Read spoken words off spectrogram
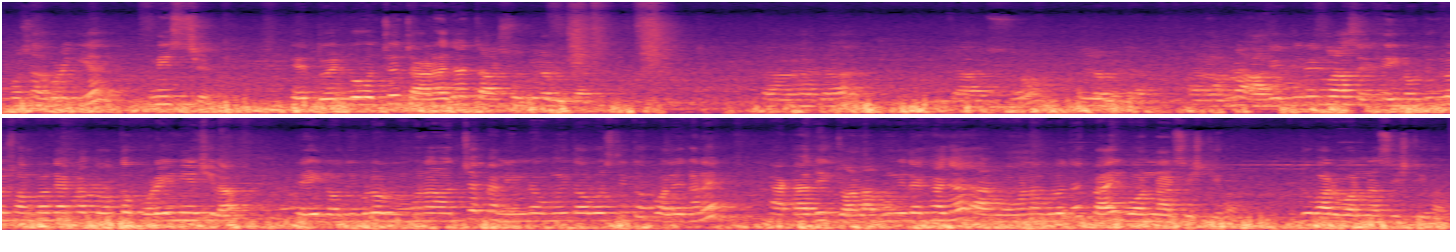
উপসাগরে গিয়ে মিশছে। এর দৈর্ঘ্য হচ্ছে চার হাজার চারশো কিলোমিটার। চার হাজার চারশো কিলোমিটার। আর আমরা আগের দিনের ক্লাসে এই নদীগুলো সম্পর্কে একটা তথ্য পড়েই নিয়েছিলাম। এই নদীগুলোর মোহনা হচ্ছে একটা নিম্নভূমিতে অবস্থিত ফলে এখানে একাধিক জলাভূমি দেখা যায় আর মোহনাগুলোতে প্রায় বন্যার সৃষ্টি হয়। দুবার বন্যার সৃষ্টি হয়।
